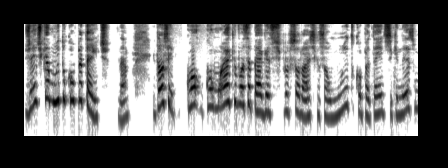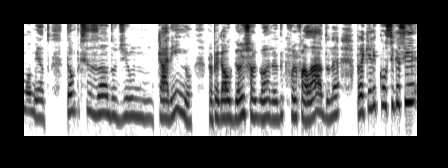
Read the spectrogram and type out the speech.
gente que é muito competente, né? Então, assim, como é que você pega esses profissionais que são muito competentes e que nesse momento estão precisando de um carinho para pegar o gancho agora do que foi falado, né? Para que ele consiga se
